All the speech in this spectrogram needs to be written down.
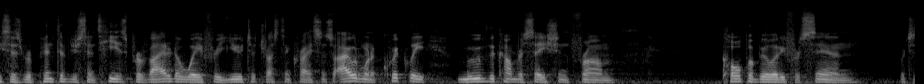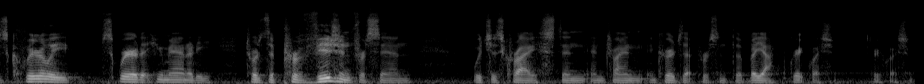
He says, Repent of your sins. He has provided a way for you to trust in Christ. And so I would want to quickly move the conversation from culpability for sin, which is clearly squared at humanity, towards the provision for sin, which is Christ, and, and try and encourage that person to. But yeah, great question. Great question.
